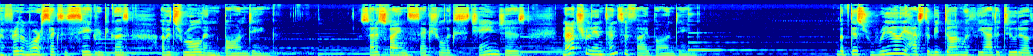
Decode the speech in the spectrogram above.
And furthermore, sex is sacred because of its role in bonding. Satisfying sexual exchanges naturally intensify bonding. But this really has to be done with the attitude of,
